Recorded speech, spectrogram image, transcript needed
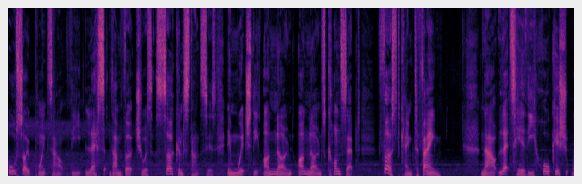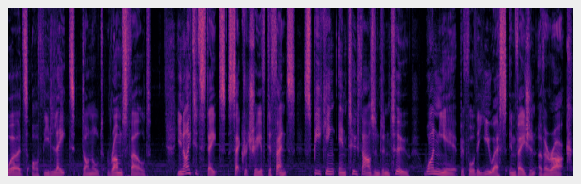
also points out the less than virtuous circumstances in which the unknown unknowns concept first came to fame. Now, let's hear the hawkish words of the late Donald Rumsfeld. United States Secretary of Defense, speaking in 2002, one year before the US invasion of Iraq.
